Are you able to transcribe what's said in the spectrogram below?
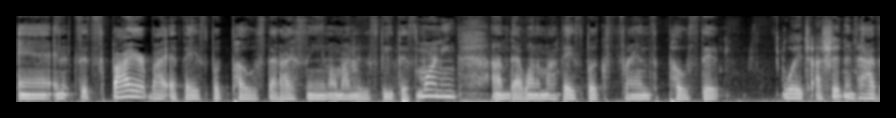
and, and it's inspired by a Facebook post that I seen on my newsfeed this morning um, that one of my Facebook friends posted which I shouldn't have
